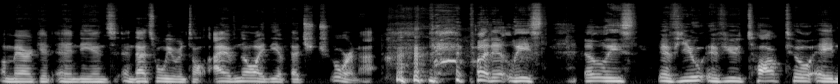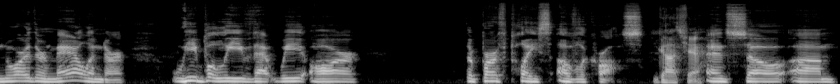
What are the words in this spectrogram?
American Indians, and that's what we were told. I have no idea if that's true or not, but at least at least if you if you talk to a Northern Marylander, we believe that we are the birthplace of lacrosse, Gotcha. and so. Um,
